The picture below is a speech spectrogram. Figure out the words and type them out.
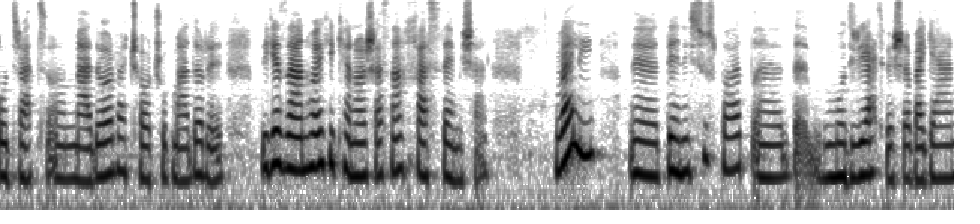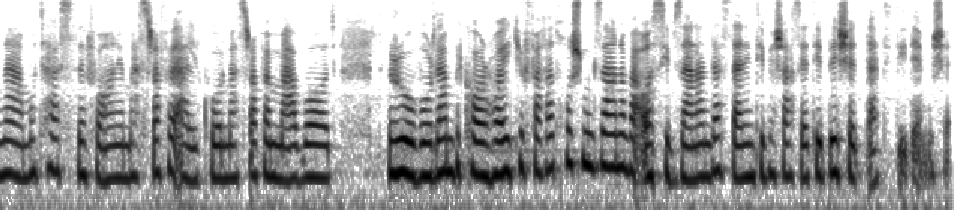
قدرت مدار و چارچوب مداره. دیگه زنهایی که کنارش هستن خسته میشن. ولی دنیسوس باید مدیریت بشه. وگرنه متاسفانه مصرف الکل مصرف مواد رو به کارهایی که فقط خوش میگذرن و آسیب زننده است در این تیپ شخصیتی به شدت دیده میشه.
